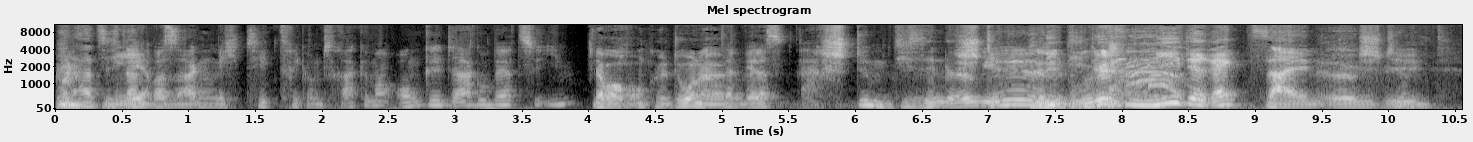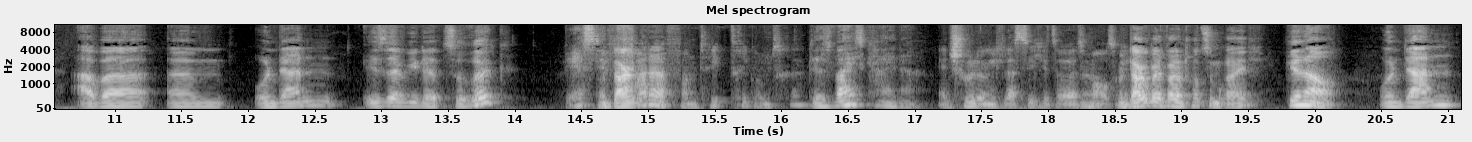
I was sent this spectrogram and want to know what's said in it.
und hat sich Nee, dann aber sagen nicht Tick, Trick und Track immer Onkel Dagobert zu ihm? Ja, aber auch Onkel Donald. Dann wäre das, ach stimmt. Die sind irgendwie, Stimmt. die, die dürfen nie direkt sein irgendwie. Stimmt. Aber, ähm, und dann ist er wieder zurück. Wer ist der Und dann- Vater von Tick, Trick und Track? Das weiß keiner. Entschuldigung, ich lasse dich jetzt aber erstmal Und ausreden. Dagobert war dann trotzdem reich. Genau. Und dann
